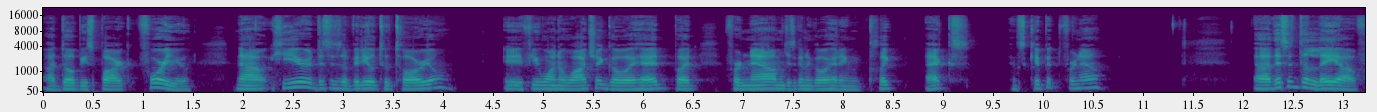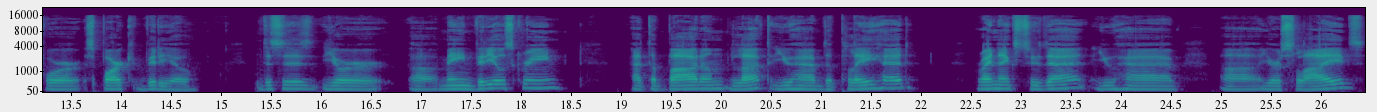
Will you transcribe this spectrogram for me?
Adobe Spark for you. Now here, this is a video tutorial. If you want to watch it, go ahead. But for now, I'm just going to go ahead and click X and skip it for now. Uh, this is the layout for Spark Video. This is your uh, main video screen. At the bottom left, you have the playhead. Right next to that, you have uh, your slides.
